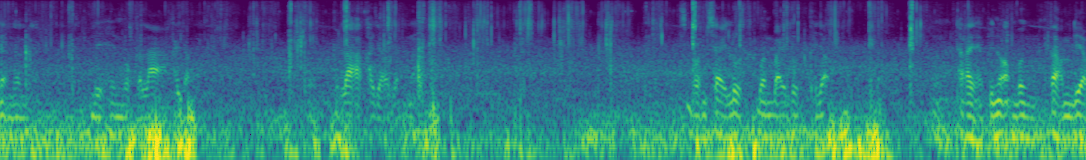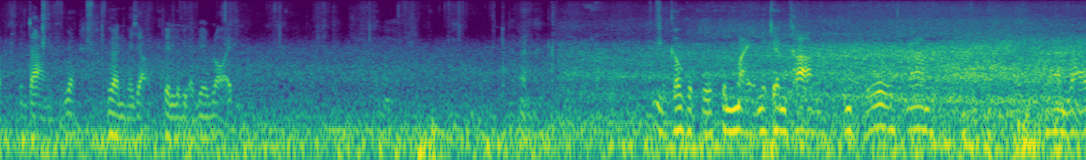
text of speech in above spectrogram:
นั่นนั่นนี่เห็นบ่กะลาเขย่ากะลาเขย่าแบบนั้น บอนใส่หลุดบอนใบหลุดขยับถ่ายให้พี่น้องเบิ่งตามเรียบต่างเพื่อเพื่อนขยับเป็นระเบียบเรียบร้อยเขาก็ปลูกต้นใหม่ในแคมทางโอ้งามงามหลาย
